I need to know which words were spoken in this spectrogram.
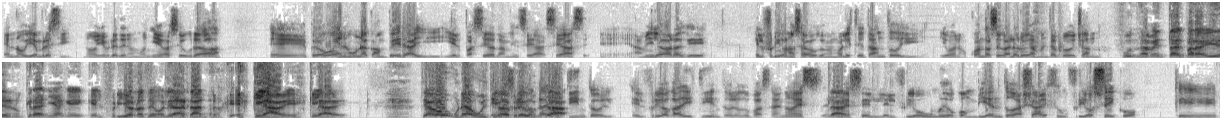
En noviembre sí, en noviembre tenemos nieve asegurada. Eh, pero bueno, una campera y, el paseo también se, se hace. Eh, a mí la verdad que el frío no es algo que me moleste tanto y, bueno, cuando hace calor obviamente aprovechando. Fundamental para vivir en Ucrania que, el frío no te moleste tanto. Es clave, es clave. Te hago una última pregunta. distinto, el, frío acá es distinto lo que pasa. No es, no es el, el, frío húmedo con viento de allá, es un frío seco que,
